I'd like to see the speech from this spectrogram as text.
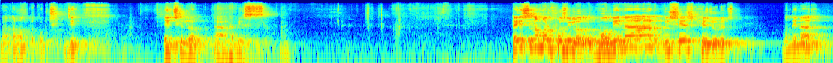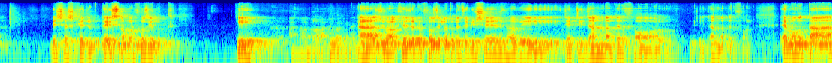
বা তামত্ব করছি। জি, এই ছিল হাদিস। তেইশ নম্বর ফজিলত, মদিনার বিশেষ খেজুরের, মদিনার বিশেষ খেজুর, তেইশ নম্বর ফজিলত। কি? আজওয়া খেজুরের ফজিলত রয়েছে বিশেষভাবে, যেটি জান্নাতের ফল, জি, জান্নাতের ফল। এবং তার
